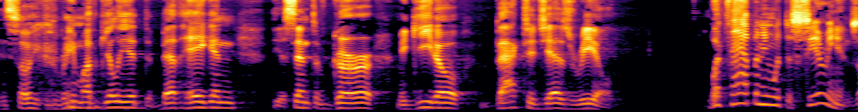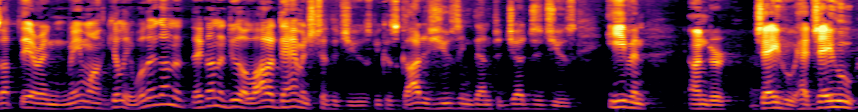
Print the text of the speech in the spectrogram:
And so he goes Ramoth Gilead to Beth Haggan, the ascent of Gur, Megiddo, back to Jezreel. What's happening with the Syrians up there in Ramoth Gilead? Well, they're going to they're to do a lot of damage to the Jews because God is using them to judge the Jews, even under Jehu. Had Jehu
